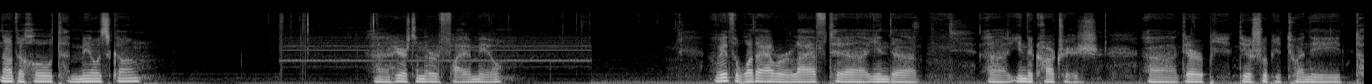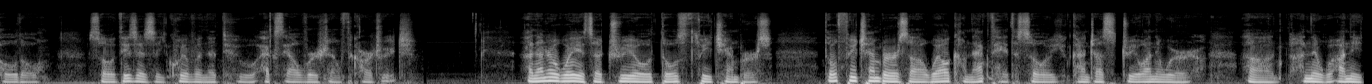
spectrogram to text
Now the whole 10 mil is gone. Uh, here's another 5 mil. With whatever left uh, in the uh, in the cartridge, uh, there be, there should be 20 total. So this is equivalent to XL version of the cartridge. Another way is to drill those three chambers. Those three chambers are well connected, so you can just drill anywhere. Uh, any,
